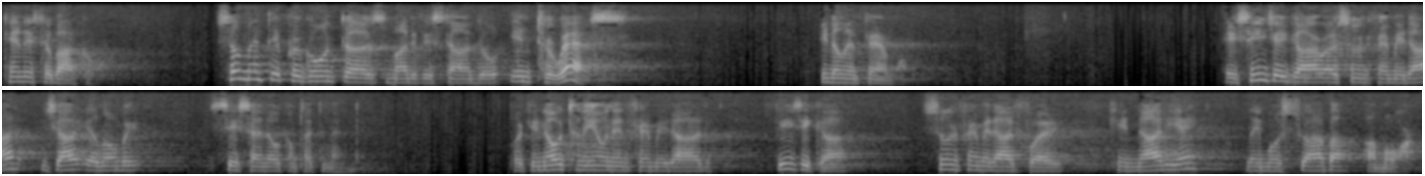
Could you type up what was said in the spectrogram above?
¿Tienes tabaco? Solamente preguntas manifestando interés en el enfermo. Y sin llegar a su enfermedad, ya el hombre se sanó completamente. Porque no tenía una enfermedad física, su enfermedad fue que nadie le mostraba amor.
